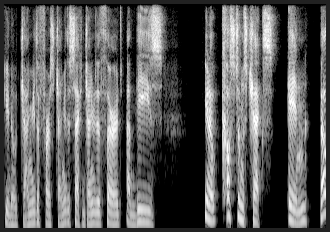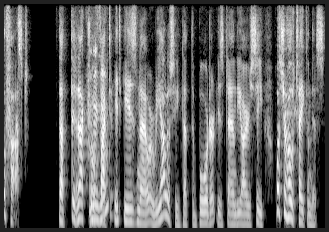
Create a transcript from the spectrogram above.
you know January the first, January the second, January the third, and these you know customs checks in Belfast. That in actual fact, it is now a reality that the border is down the Irish Sea. What's your whole take on this?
